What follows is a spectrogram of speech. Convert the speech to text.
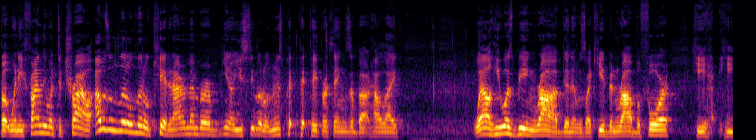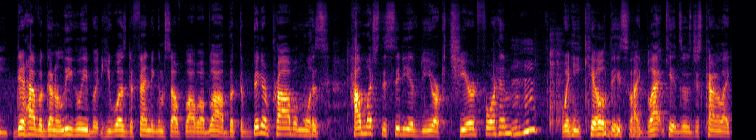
but when he finally went to trial I was a little little kid and I remember you know you see little newspaper things about how like well, he was being robbed, and it was like he had been robbed before. He he did have a gun illegally, but he was defending himself. Blah blah blah. But the bigger problem was how much the city of New York cheered for him mm-hmm. when he killed these like black kids. It was just kind of like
